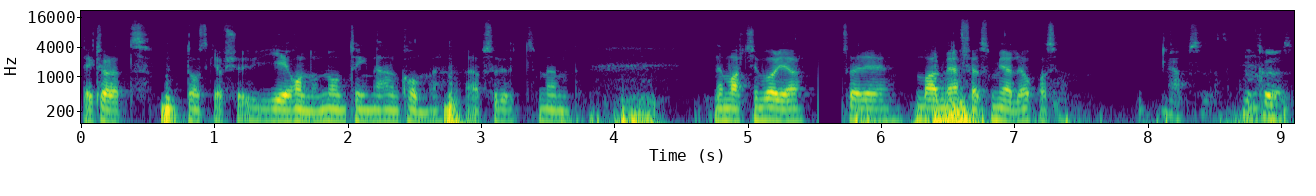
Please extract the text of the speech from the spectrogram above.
Det är klart att de ska försöka ge honom någonting när han kommer. Absolut. Men När matchen börjar. Så är det Malmö FF som gäller hoppas jag. Absolut, det tror jag. också.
